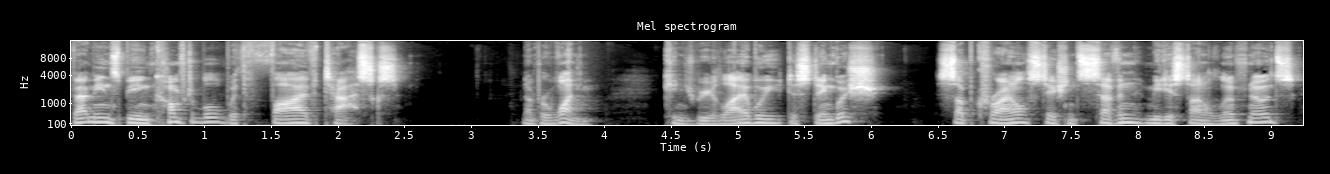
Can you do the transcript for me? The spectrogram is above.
That means being comfortable with five tasks. Number one, can you reliably distinguish subcarinal station 7 mediastinal lymph nodes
